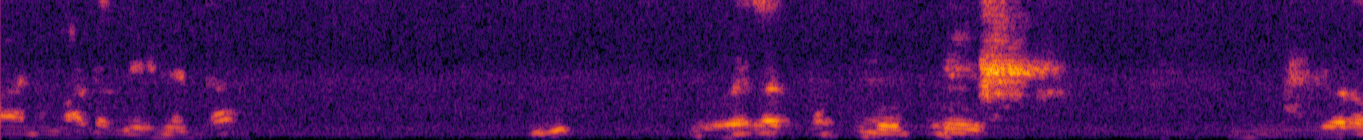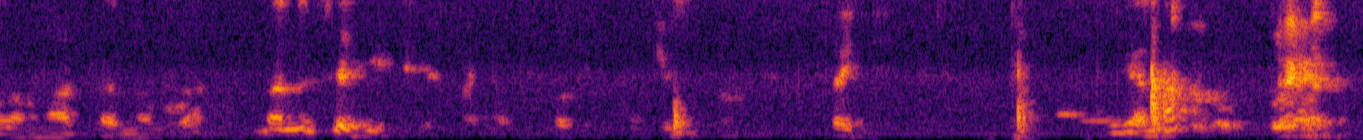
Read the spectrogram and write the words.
ఆయన మాట నేనంట ఒకవేళ తప్పు ఒప్పి ఎవరైనా మాట్లాడినప్పుడు దాన్ని సెట్ చేసేస్తాను Thank. Yeah.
